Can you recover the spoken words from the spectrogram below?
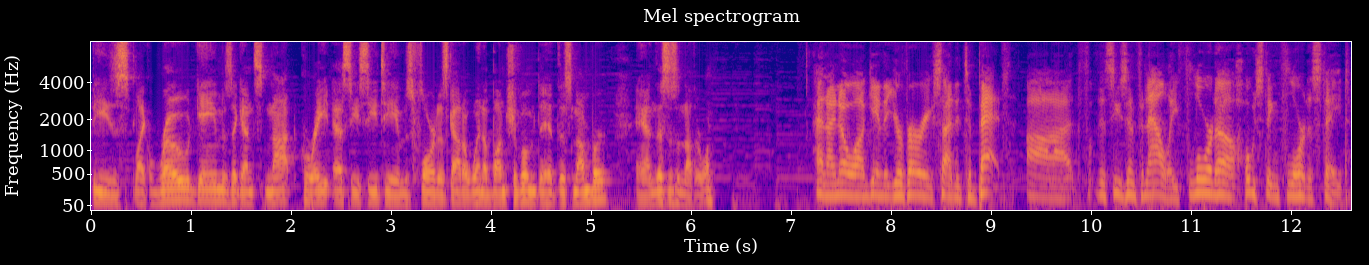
These like road games against not great SEC teams. Florida's got to win a bunch of them to hit this number, and this is another one. And I know, again, that you're very excited to bet uh, the season finale, Florida hosting Florida State.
